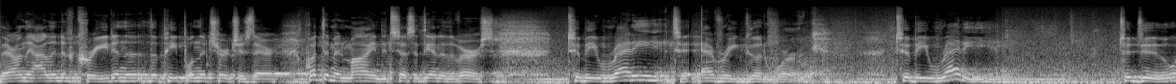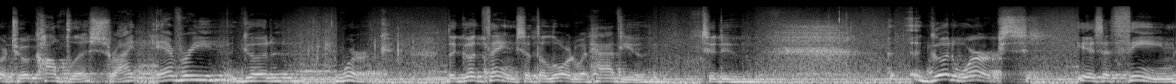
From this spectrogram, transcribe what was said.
there on the island of Crete and the, the people in the churches there, put them in mind, it says at the end of the verse, to be ready to every good work. To be ready to do or to accomplish, right? Every good work. The good things that the Lord would have you to do. Good works is a theme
